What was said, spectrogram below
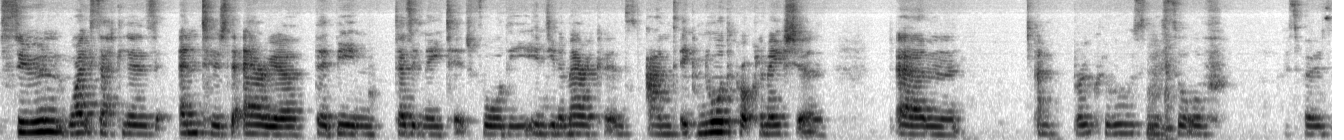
soon white settlers entered the area they'd been designated for the Indian Americans and ignored the proclamation. Um, and broke the rules, and this sort of, I suppose,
